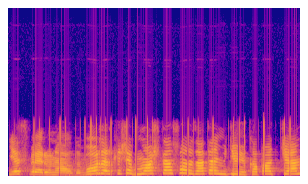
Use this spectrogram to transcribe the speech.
Yes be Ronaldo. Bu arada arkadaşlar bu maçtan sonra zaten videoyu kapatacağım.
